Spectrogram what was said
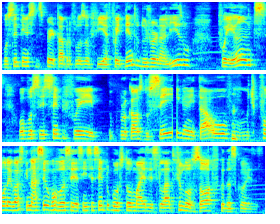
você tem esse despertar para a filosofia, foi dentro do jornalismo, foi antes, ou você sempre foi por causa do Sagan e tal, ou tipo, foi um negócio que nasceu com você, assim, você sempre gostou mais desse lado filosófico das coisas?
